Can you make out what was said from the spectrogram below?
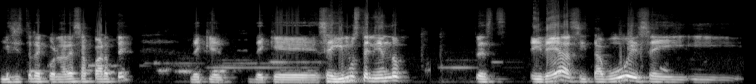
me hiciste recordar esa parte de que, de que seguimos teniendo pues, ideas y tabúes y,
